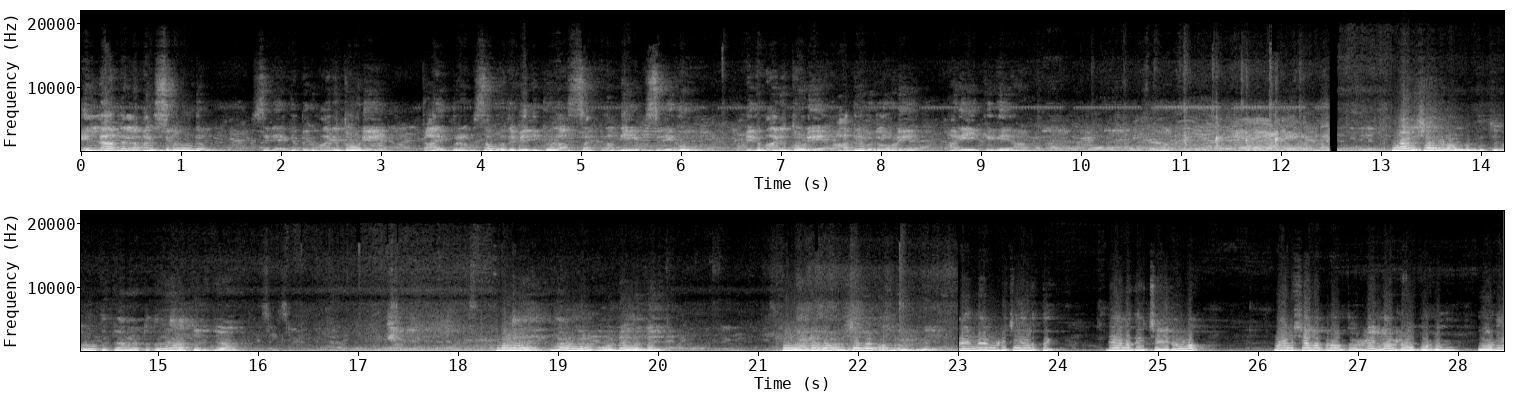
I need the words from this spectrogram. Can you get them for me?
എല്ലാ നല്ല മനസ്സുകളോടും സ്നേഹ ബഹുമാനത്തോടെ കായ്പുരം സൗഹൃദവേദിക്കുള്ള സ- നന്ദിയും സ്നേഹവും ബഹുമാനത്തോടെ ആദരവുകളോടെ അറിയിക്കുകയാണ്. വായനശാലയോടനുബന്ധിച്ച് പ്രവർത്തിക്കാനായിട്ട് തയ്യാറാക്കിയിരിക്കുകയാണ്. വളരെ നാളുകൾക്ക് മുന്നേ തന്നെ നിങ്ങളുടെ വായനശാല പ്രവർത്തകർ എല്ലാം വിളിച്ചു ചേർത്ത് ഞാനത് ചെയ്തോളാം. വായനശാല പ്രവർത്തകരുടെ എല്ലാവരുടെയും പൂർണ പൂർണ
